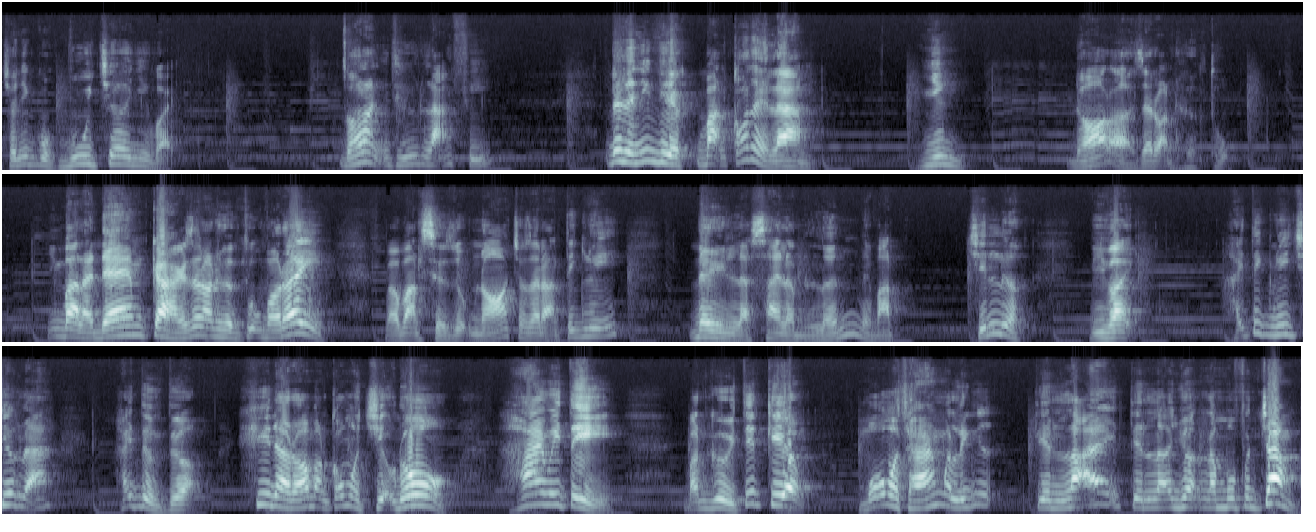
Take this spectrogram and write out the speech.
cho những cuộc vui chơi như vậy. Đó là những thứ lãng phí. Đây là những việc bạn có thể làm nhưng đó là ở giai đoạn hưởng thụ. Nhưng bạn lại đem cả cái giai đoạn hưởng thụ vào đây và bạn sử dụng nó cho giai đoạn tích lũy. Đây là sai lầm lớn về mặt chiến lược. Vì vậy, hãy tích lũy trước đã. Hãy tưởng tượng, khi nào đó bạn có một triệu đô 20 tỷ, bạn gửi tiết kiệm, mỗi một tháng mà lĩnh tiền lãi, tiền lợi nhuận là một phần trăm.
